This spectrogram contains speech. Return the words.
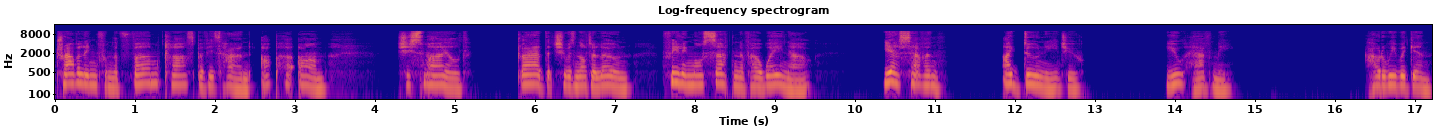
travelling from the firm clasp of his hand up her arm. She smiled, glad that she was not alone, feeling more certain of her way now. Yes, Evan, I do need you. You have me. How do we begin?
